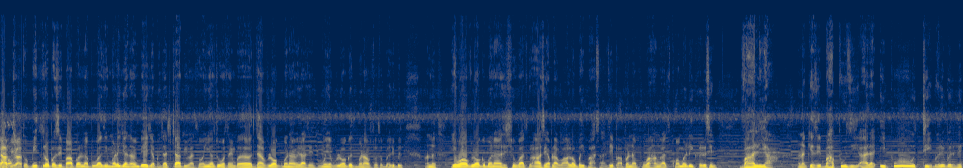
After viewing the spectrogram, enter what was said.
ચા પીવા. તો મિત્રો પછી બાબરના ભુવાજી મળી ગયા ને અમે બે જા બધા ચા પીવા. તો અહીંયા જુઓ તમે બધા વ્લોગ બનાવેલા છે. હું એ વ્લોગ જ બનાવતો હતો. બરાબર અને એવા વ્લોગ બનાવ્યા છે, શું વાત કરું? આ છે આપણા વાલોભાઈ ભાષા, જે બાબરના ભુવા હંગાત કોમેડી કરે છે ને, વાલિયા. અને કે છે, બાપુજી, આરા ઈ પૂછી, બરાબર છે?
